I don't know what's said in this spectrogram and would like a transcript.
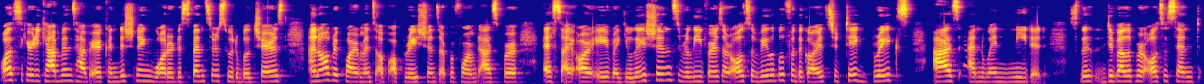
All security cabins have air conditioning, water dispensers, suitable chairs, and all requirements of operations are performed as per SIRA regulations. Relievers are also available for the guards to take breaks as and when needed. So, the developer also sent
